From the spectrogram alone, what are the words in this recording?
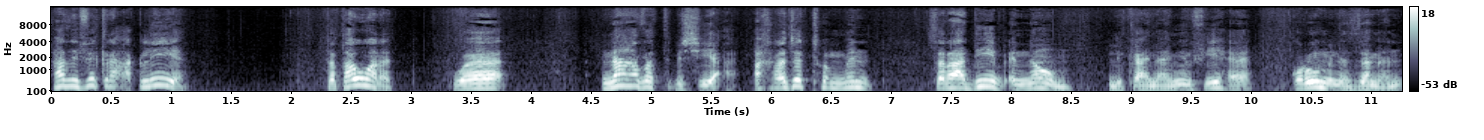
هذه فكرة عقلية تطورت ونهضت بالشيعة. أخرجتهم من سراديب النوم اللي كانوا نايمين فيها قرون من الزمن.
